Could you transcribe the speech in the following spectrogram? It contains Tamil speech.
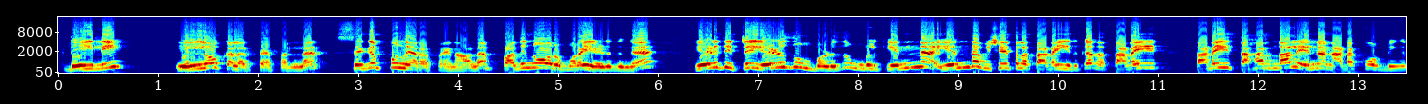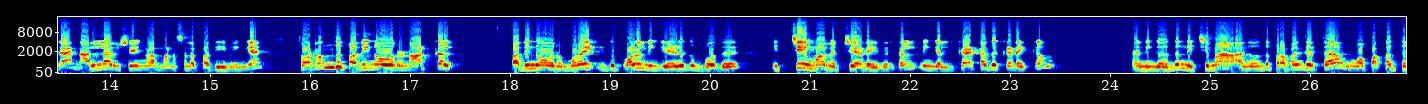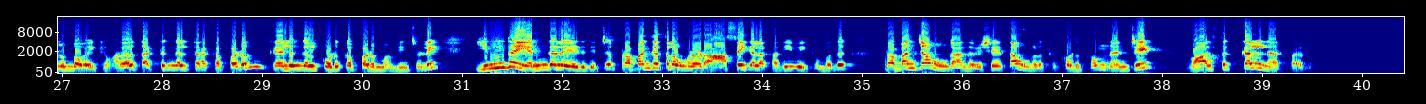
டெய்லி எல்லோ கலர் பேப்பர்ல சிகப்பு நிற பேனால பதினோரு முறை எழுதுங்க. எழுதிட்டு எழுதும் பொழுது உங்களுக்கு என்ன எந்த விஷயத்துல தடை இருக்கு அந்த தடை தடை தகர்ந்தால் என்ன நடக்கும் அப்படிங்கிற நல்ல விஷயங்களை மனசுல பதிவீங்க. தொடர்ந்து பதினோரு நாட்கள் பதினோரு முறை இது போல நீங்க எழுதும்போது நிச்சயமா வெற்றி அடைவீர்கள். நீங்கள் கேட்டது கிடைக்கும். நீங்க வந்து நிச்சயமா அது வந்து பிரபஞ்சத்தை உங்க பக்கம் திரும்ப வைக்கும். அதாவது தட்டுங்கள் திறக்கப்படும் கேளுங்கள் கொடுக்கப்படும் அப்படின்னு சொல்லி இந்த எண்களை எழுதிட்டு பிரபஞ்சத்துல உங்களோட ஆசைகளை பதிவு வைக்கும்போது பிரபஞ்சம் உங்க அந்த விஷயத்த உங்களுக்கு கொடுக்கும். நன்றி. வாழ்த்துக்கள் நற்பவி.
